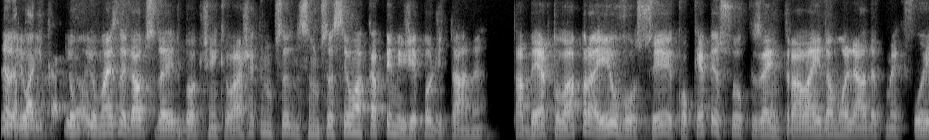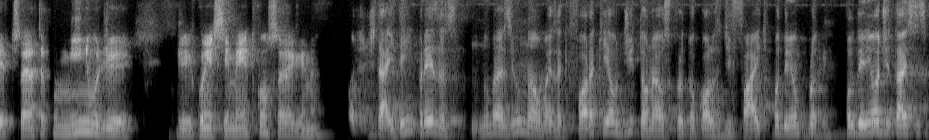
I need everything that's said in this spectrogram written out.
não, vir na eu, E o mais legal disso daí do blockchain que eu acho é que não precisa, você não precisa ser uma KPMG para auditar, né? Está aberto lá para eu, você, qualquer pessoa que quiser entrar lá e dar uma olhada como é que foi, etc., com o mínimo de, de conhecimento, consegue, né? Pode auditar. E tem empresas, no Brasil não, mas aqui fora que auditam né, os protocolos DeFi que poderiam, uhum. poderiam auditar esses.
